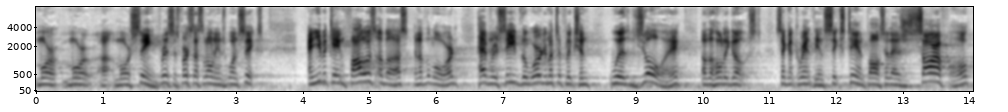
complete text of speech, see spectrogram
more, more, uh, more seen. For instance, 1 Thessalonians 1 6. And you became followers of us and of the Lord, having received the word in much affliction with joy of the Holy Ghost. 2 Corinthians 6.10, Paul said, as sorrowful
